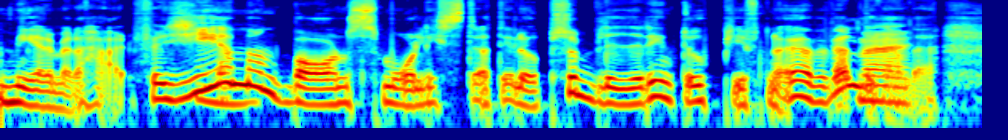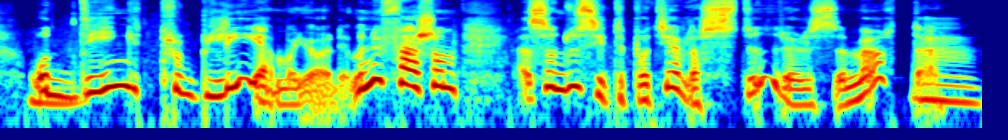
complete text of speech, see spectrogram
mer med det här. För ger man barn små listor att dela upp så blir inte uppgifterna överväldigande. Och det är inget problem att göra det. Men ungefär som, som du sitter på ett jävla styrelsemöte.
